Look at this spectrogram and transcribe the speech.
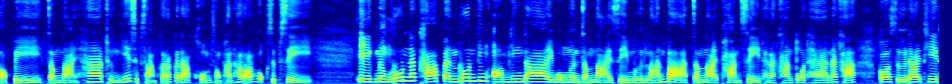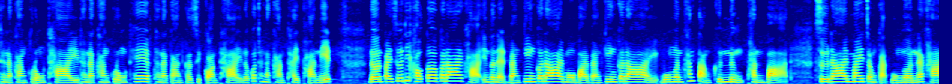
ต่อปีจำหน่าย 5-23 กรกฎาคม 2564 อีกหนึ่งรุ่นนะคะ เป็นรุ่นยิ่งออมยิ่งได้ วงเงินจำหน่าย 40,000 ล้านบาทจำหน่ายผ่าน 4 ธนาคารตัวแทนนะคะ ก็ซื้อได้ที่ธนาคารกรุงไทย ธนาคารกรุงเทพ ธนาคารกสิกรไทย แล้วก็ธนาคารไทยพาณิชย์เดินไปซื้อที่เคาน์เตอร์ก็ได้ค่ะ internet banking ก็ได้ mobile banking ก็ได้ วงเงินขั้นต่ำคือ 1,000 บาท ซื้อได้ไม่จำกัดวงเงินนะคะ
